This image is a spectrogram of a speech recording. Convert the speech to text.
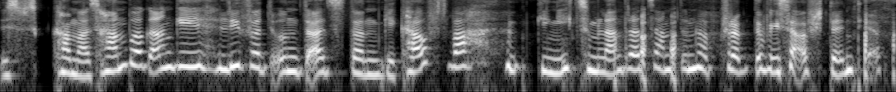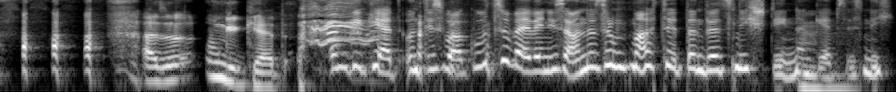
Das kam aus Hamburg angeliefert und als dann gekauft war, ging ich zum Landratsamt und habe gefragt, ob ich es aufstellen darf. Also umgekehrt. Umgekehrt. Und das war gut so, weil wenn ich es andersrum gemacht hätte, dann würde es nicht stehen, dann Mhm. gäbe es es nicht.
